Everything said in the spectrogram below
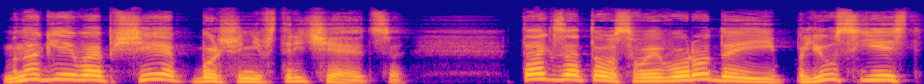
Многие вообще больше не встречаются. Так зато своего рода и плюс есть.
